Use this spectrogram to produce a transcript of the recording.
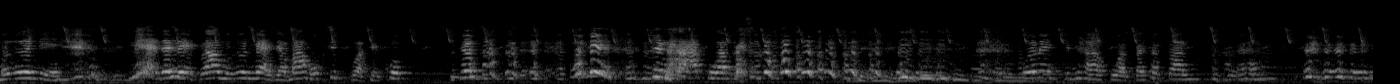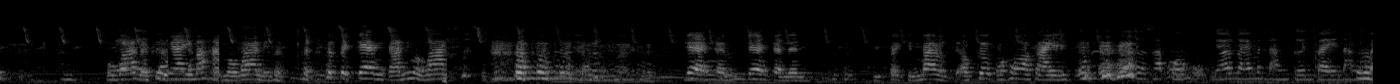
มืออื่นนี่แม่ได้เล็กเล่ามืออื่นแม่จะมาหกสิบกว่าถึงครบกินหาขวดไปสักก่อนเมื่อนี้กินหาขวดไปสักกันหมู่บ้านแต่ชื่อไงมาหาหมู่บ้านนี่เพิ่นไปแกล้งกันหมู่บ้านแกล้งกันแกล้งกันเนี่ย กินไปกินมาเอาเครื่องกระห่อใส่เออครับผมเดี๋ยวน้อยมันดังเกินไปดังไป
